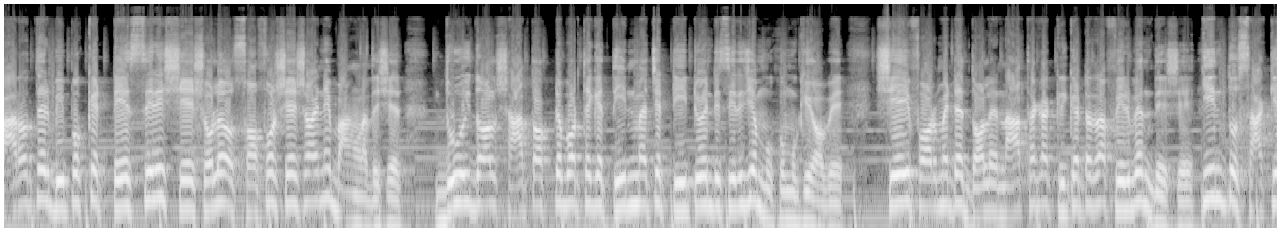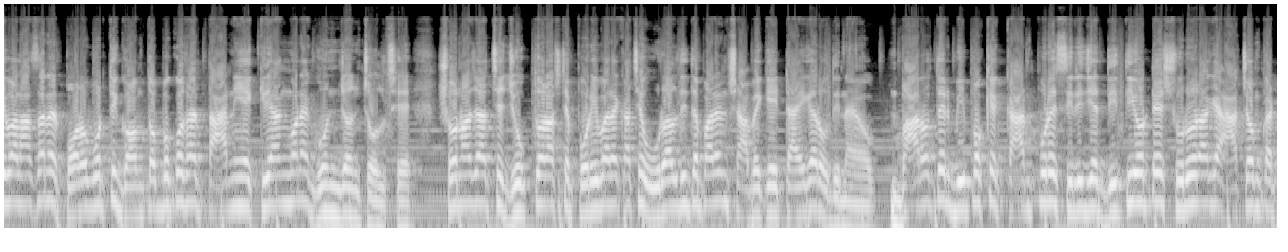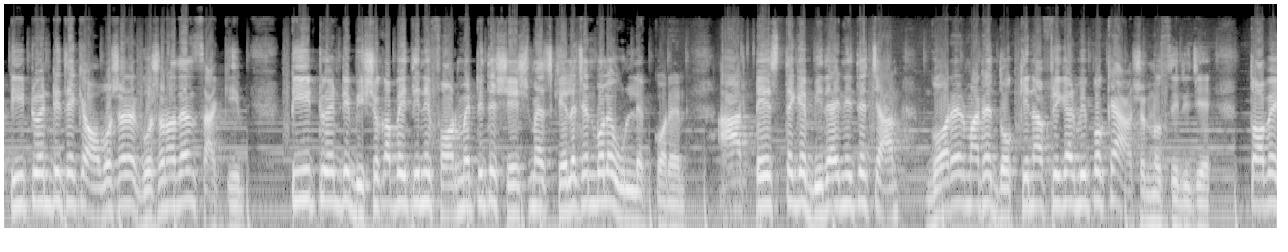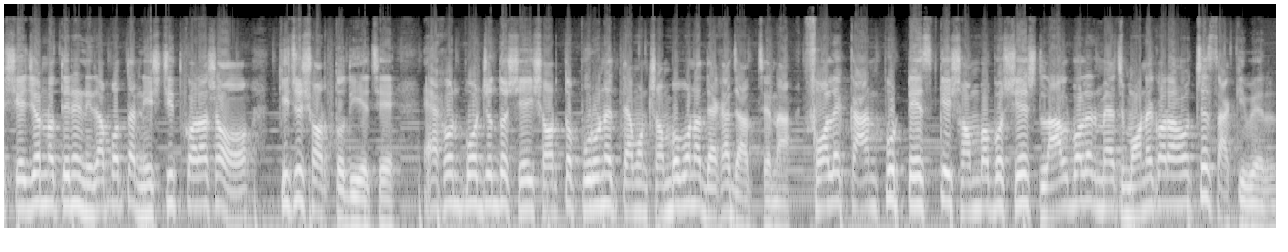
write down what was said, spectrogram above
ভারতের বিপক্ষে test series শেষ হলেও সফর শেষ হয়নি বাংলাদেশের। দুই দল সাত অক্টোবর থেকে তিন ম্যাচে টি টোয়েন্টি সিরিজে মুখোমুখি হবে। সেই ফরম্যাটে দলে না থাকা ক্রিকেটাররা ফিরবেন দেশে। কিন্তু সাকিব আল হাসানের পরবর্তী গন্তব্য কোথায় তা নিয়ে ক্রীড়াঙ্গনে গুঞ্জন চলছে। শোনা যাচ্ছে যুক্তরাষ্ট্রে পরিবারের কাছে উড়াল দিতে পারেন সাবেক এই টাইগার অধিনায়ক। ভারতের বিপক্ষে কানপুরে সিরিজের দ্বিতীয় টেস্ট শুরুর আগে আচমকা টি টোয়েন্টি থেকে অবসরের ঘোষণা দেন সাকিব। টি টোয়েন্টি বিশ্বকাপেই তিনি ফরম্যাটটিতে শেষ ম্যাচ খেলেছেন বলে উল্লেখ করেন। আর টেস্ট থেকে বিদায় নিতে চান গড়ের মাঠে দক্ষিণ আফ্রিকার বিপক্ষে আসন্ন সিরিজে। তবে সেজন্য তিনি নিরাপত্তা নিশ্চিত করা সহ কিছু শর্ত দিয়েছে। এখন পর্যন্ত সেই শর্ত পূরণের তেমন সম্ভাবনা দেখা যাচ্ছে না। ফলে কানপুর টেস্টকেই সম্ভাব্য শেষ লাল বলের ম্যাচ মনে করা হচ্ছে সাকিবের।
